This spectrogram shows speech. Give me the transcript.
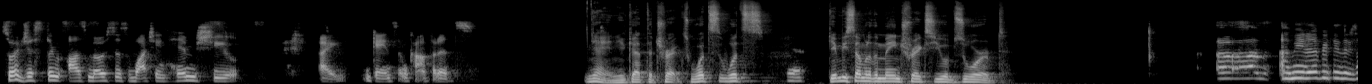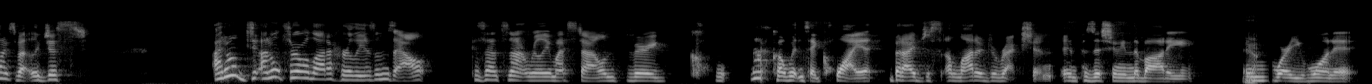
so I just through osmosis watching him shoot i gained some confidence Yeah, and you got the tricks. What's what's? Yeah. Give me some of the main tricks you absorbed. um i mean everything that he talks about like just i don't do, i don't throw a lot of hurleyisms out because that's not really my style. I'm very qu- not i wouldn't say quiet but i just a lot of direction in positioning the body and where you want it.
